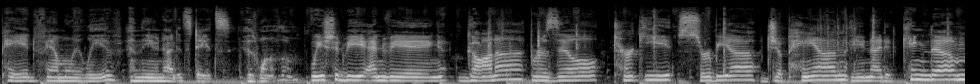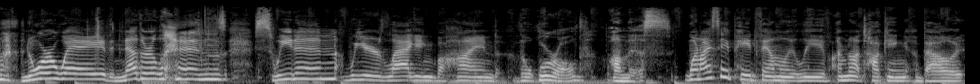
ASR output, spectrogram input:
paid family leave, and the United States is one of them. We should be envying Ghana, Brazil, Turkey, Serbia, Japan, the United Kingdom, Norway, the Netherlands, Sweden. We're lagging behind the world on this. When I say paid family leave, I'm not talking about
